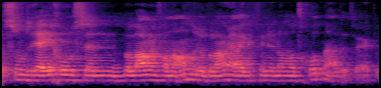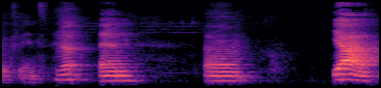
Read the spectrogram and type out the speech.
soms regels en belangen van anderen belangrijker vinden dan wat God nou daadwerkelijk vindt. Ja. En eh, ja,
